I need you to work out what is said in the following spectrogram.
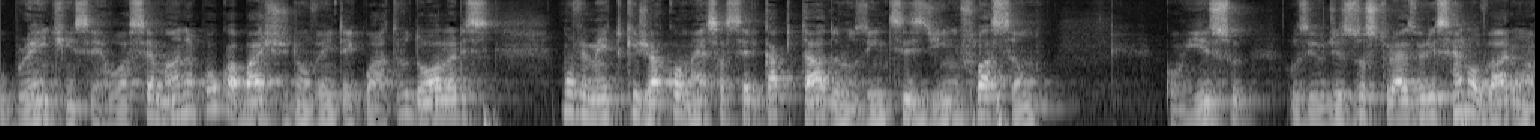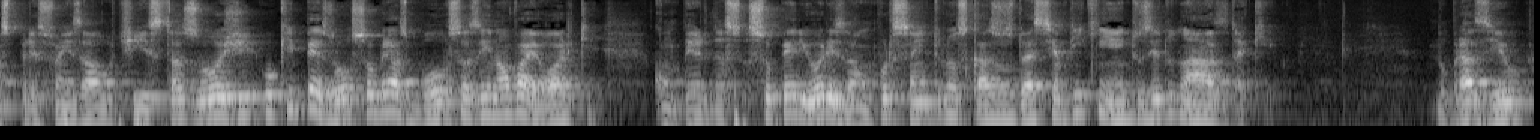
o Brent encerrou a semana pouco abaixo de 94 dólares, movimento que já começa a ser captado nos índices de inflação. Com isso, os yields dos Treasuries renovaram as pressões altistas hoje, o que pesou sobre as bolsas em Nova York, com perdas superiores a 1% nos casos do S&P 500 e do Nasdaq. No Brasil,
